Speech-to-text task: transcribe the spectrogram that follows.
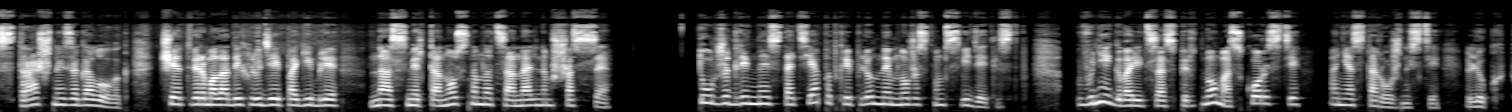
Страшный заголовок. Четверо молодых людей погибли на смертоносном национальном шоссе. Тут же длинная статья, подкрепленная множеством свидетельств. В ней говорится о спиртном, о скорости, о неосторожности. Люк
